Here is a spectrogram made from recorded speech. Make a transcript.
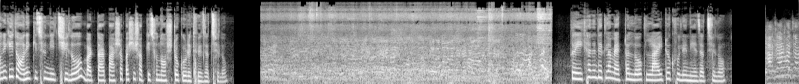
অনেকেই তো অনেক কিছু নিচ্ছিল বাট তার পাশাপাশি সবকিছু নষ্ট করে থুয়ে যাচ্ছিল। তো এইখানে দেখলাম একটা লোক লাইটও খুলে নিয়ে যাচ্ছিল। হাজার হাজার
